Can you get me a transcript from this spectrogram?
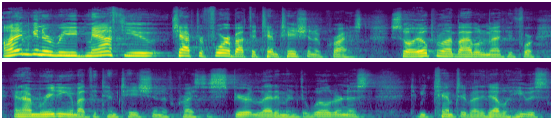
I'm going to read Matthew chapter 4 about the temptation of Christ. So I open my Bible to Matthew 4, and I'm reading about the temptation of Christ. The Spirit led him into the wilderness to be tempted by the devil. He was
